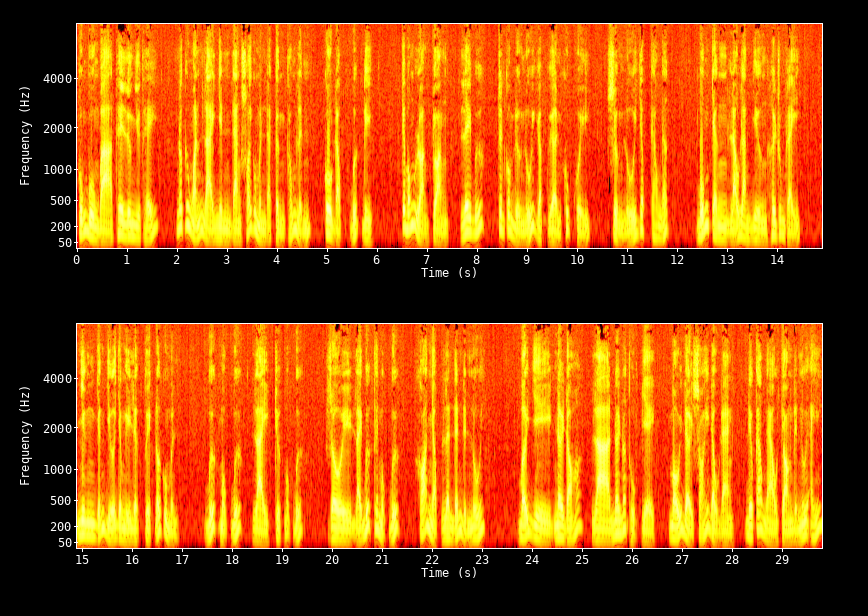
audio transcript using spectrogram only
Cũng buồn bã thê lương như thế, nó cứ ngoảnh lại nhìn đàn sói của mình đã từng thống lĩnh, cô độc bước đi. Cái bóng loạn choạng lê bước trên con đường núi gập ghềnh khúc khuỷu, sườn núi dốc cao ngất. Bốn chân lão Lan Dương hơi run rẩy, nhưng vẫn dựa vào nghị lực tuyệt đối của mình. Bước một bước, lại trượt một bước, rồi lại bước thêm một bước, khó nhọc lên đến đỉnh núi. Bởi vì nơi đó là nơi nó thuộc về, mỗi đời sói đầu đàn đều cao ngạo chọn đỉnh núi ấy.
